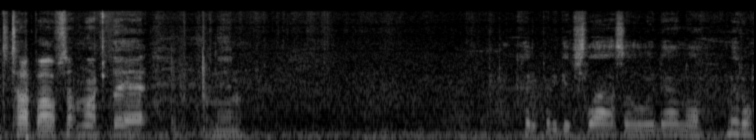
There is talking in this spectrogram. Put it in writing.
Cut the top off something like that and then cut a pretty good slice all the way down the middle.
